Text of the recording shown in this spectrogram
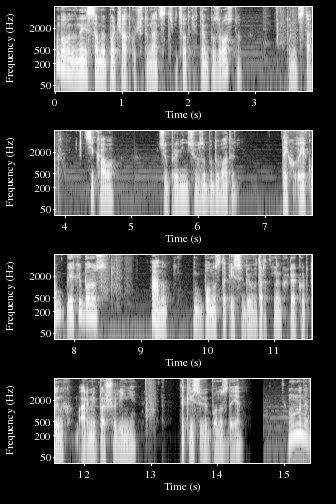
Ну, бо в неї з самого початку 14% темпу зросту. Тому це так цікаво цю провінцію забудувати. Та й яку, який бонус? А, ну, бонус такий собі витрати на рекрутинг армії першої лінії. Такий собі бонус дає. У мене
